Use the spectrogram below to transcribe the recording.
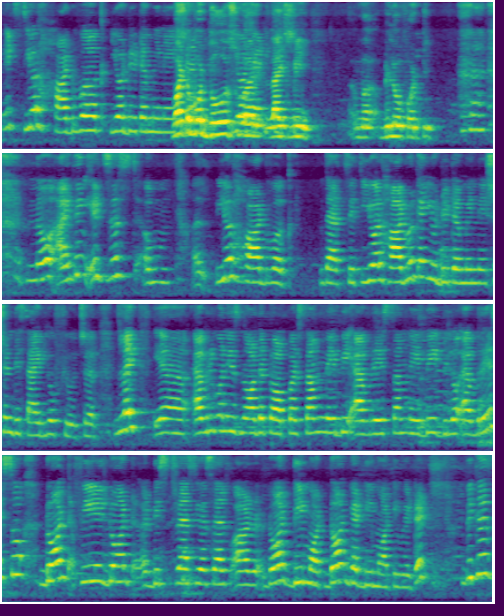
It's your hard work your determination what about those who are like me um, uh, below 40 no i think it's just um, uh, your hard work that's it. Your hard work and your determination decide your future. Like uh, everyone is not the topper. Some may be average some may be below average. So don't feel don't uh, distress yourself or don't demot don't get demotivated because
